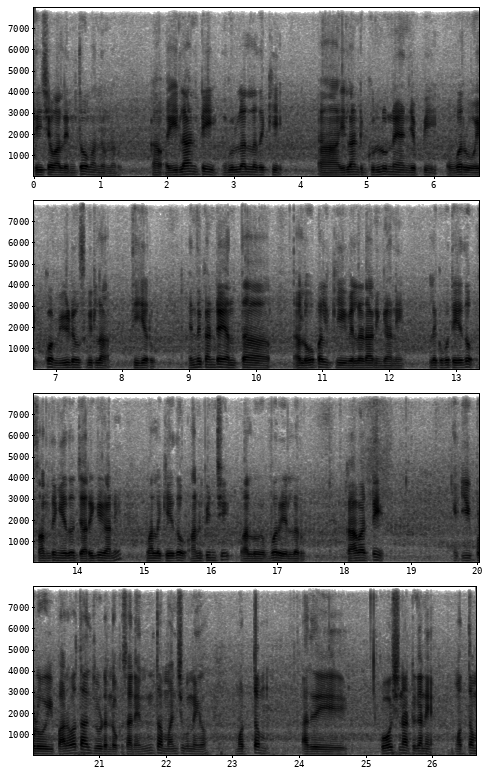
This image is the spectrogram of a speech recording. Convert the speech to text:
తీసే వాళ్ళు ఎంతోమంది ఉన్నారు. ఇలాంటి గుళ్ళల్లకి ఇలాంటి గుళ్ళు ఉన్నాయని చెప్పి ఎవ్వరు ఎక్కువ వీడియోస్ ఇట్లా తీయరు. ఎందుకంటే అంత లోపలికి వెళ్ళడానికి కానీ లేకపోతే ఏదో సంథింగ్ ఏదో జరిగి కానీ వాళ్ళకి ఏదో అనిపించి వాళ్ళు ఎవ్వరు వెళ్ళరు. కాబట్టి ఇప్పుడు ఈ పర్వతాలు చూడండి ఒకసారి ఎంత మంచిగా ఉన్నాయో. మొత్తం అది కోసినట్టుగానే మొత్తం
